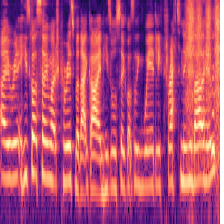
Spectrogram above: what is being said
I really, he's got so much charisma, that guy, and he's also got something weirdly threatening about him.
